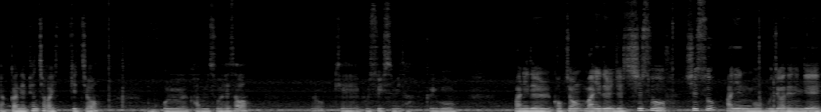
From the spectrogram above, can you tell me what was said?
약간의 편차가 있겠죠. 그거를 감수해서 이렇게 볼 수 있습니다. 그리고 많이들 걱정, 많이들 이제 실수, 실수 아닌 뭐 문제가 되는 게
